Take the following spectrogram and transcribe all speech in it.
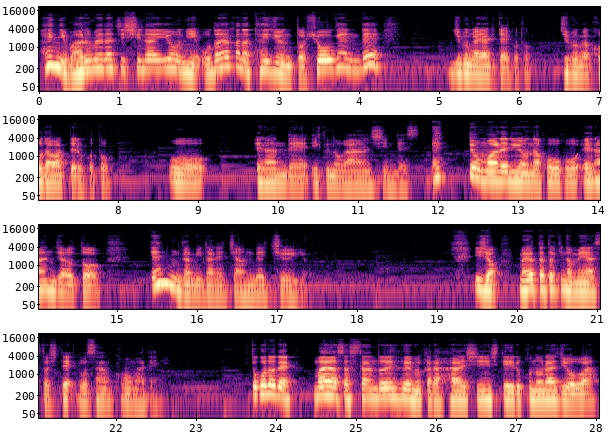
変に悪目立ちしないように穏やかな手順と表現で自分がやりたいこと、自分がこだわってることを選んでいくのが安心です。えって思われるような方法を選んじゃうと、縁が乱れちゃうんで注意を。以上、迷った時の目安としてご参考までに。ところで、毎朝スタンド FM から配信しているこのラジオは、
